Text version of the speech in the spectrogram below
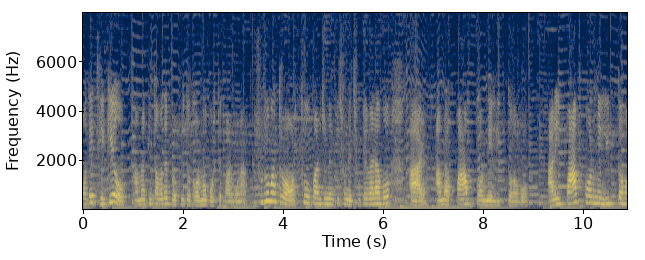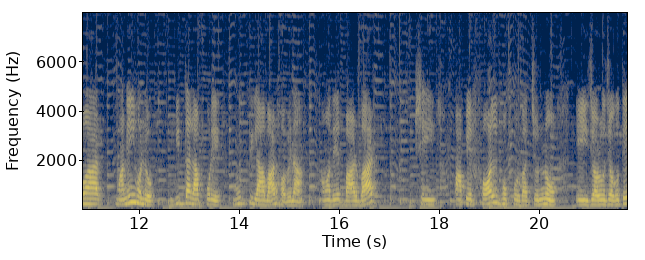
পদে থেকেও আমরা কিন্তু আমাদের প্রকৃত কর্ম করতে পারব না। শুধুমাত্র অর্থ উপার্জনের পিছনে ছুটে বেড়াবো আর আমরা পাপ কর্মে লিপ্ত হব। আর এই পাপ কর্মে লিপ্ত হওয়ার মানেই হলো বিদ্যা লাভ করে মুক্তি লাভ আর হবে না। আমাদের বারবার সেই পাপের ফল ভোগ করবার জন্য এই জড় জগতে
